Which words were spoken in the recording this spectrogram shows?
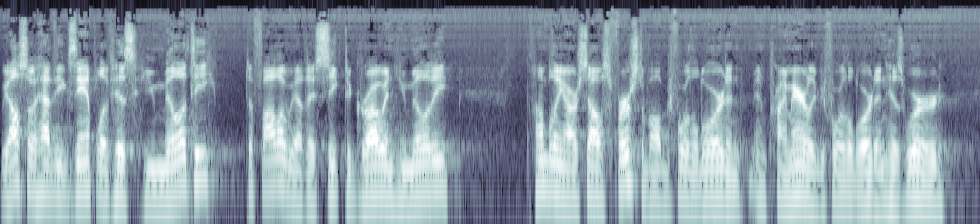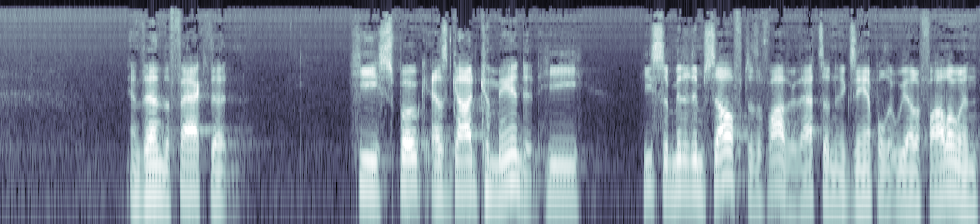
we also have the example of his humility to follow. We have to seek to grow in humility, humbling ourselves first of all before the Lord and, and primarily before the Lord and his word. And then the fact that he spoke as God commanded. He, he submitted himself to the Father. That's an example that we ought to follow. And,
